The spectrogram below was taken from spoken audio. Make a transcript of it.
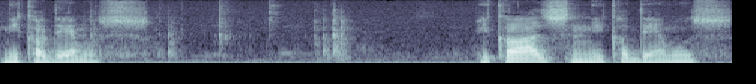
Nicodemus? Because Nicodemus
